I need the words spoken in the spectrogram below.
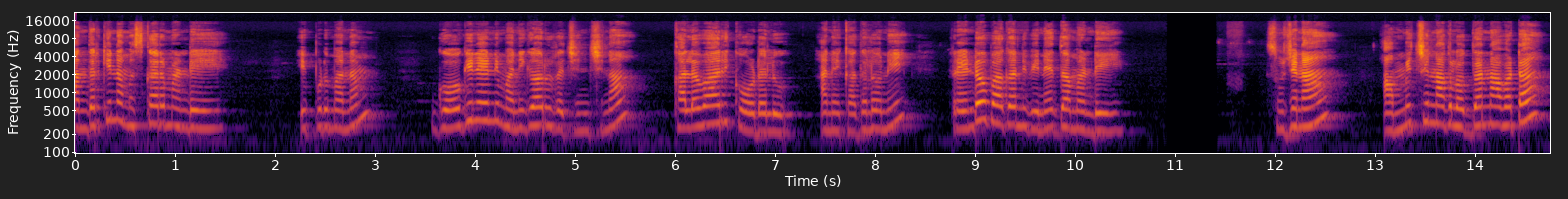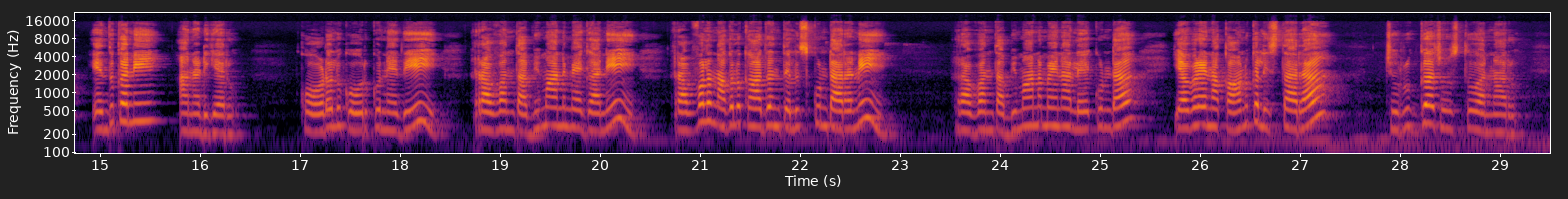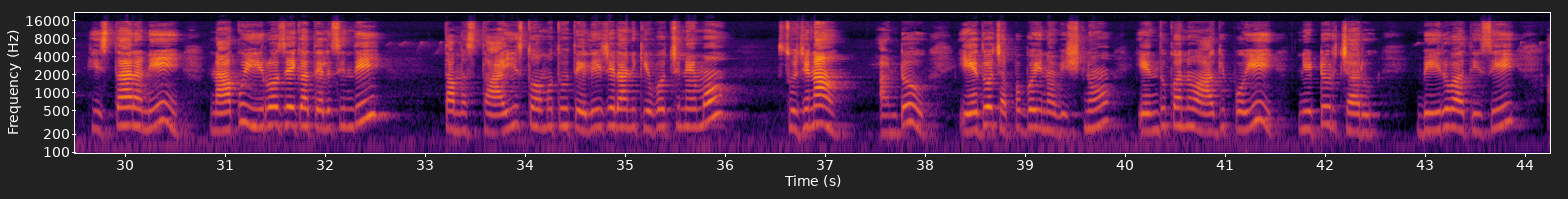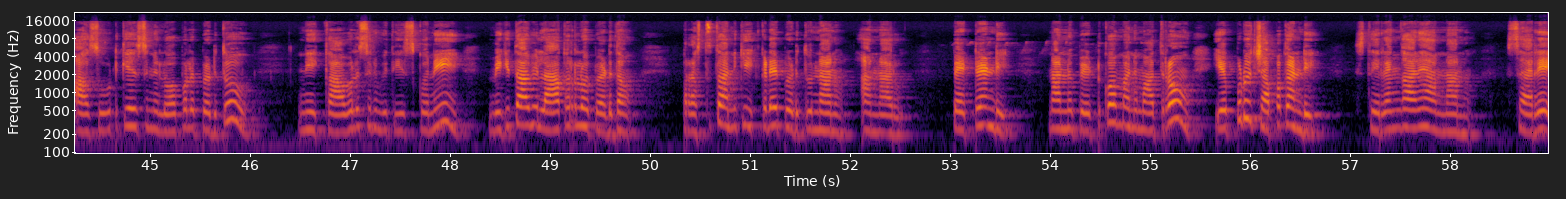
అందరికీ నమస్కారం అండి. ఇప్పుడు మనం గోగినేని మణిగారు రచించిన కలవారి కోడలు అనే కథలోని రెండో భాగాన్ని వినేద్దామండి. సుజన అమ్మిచ్చిన నగలు వద్దన్నావట ఎందుకని? అని అడిగారు. కోడలు కోరుకునేది రవ్వంత అభిమానమే గాని రవ్వల నగలు కాదని తెలుసుకుంటారని. రవ్వంత అభిమానమైనా లేకుండా ఎవరైనా కానుకలు ఇస్తారా చురుగ్గా చూస్తూ అన్నారు. ఇస్తారని నాకు ఈరోజేగా తెలిసింది. తమ స్థాయి స్తోమతు తెలియజేయడానికి ఇవ్వచ్చునేమో? సుజనా! అంటూ ఏదో చెప్పబోయిన విష్ణు ఎందుకనో ఆగిపోయి నిట్టూర్చారు. బీరువా తీసి ఆ సూట్ కేసుని లోపల పెడుతూ నీకు కావలసినవి తీసుకొని మిగతావి లాకర్లో పెడదాం. ప్రస్తుతానికి ఇక్కడే పెడుతున్నాను అన్నారు. పెట్టండి. నన్ను పెట్టుకోమని మాత్రం ఎప్పుడూ చెప్పకండి స్థిరంగానే అన్నాను. సరే.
